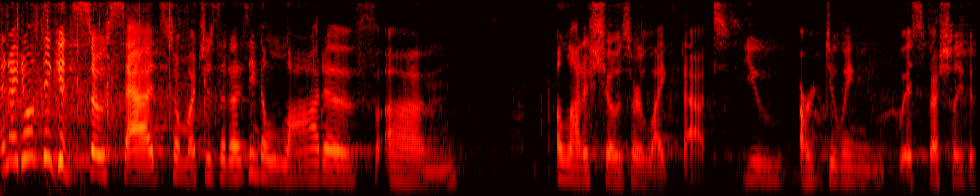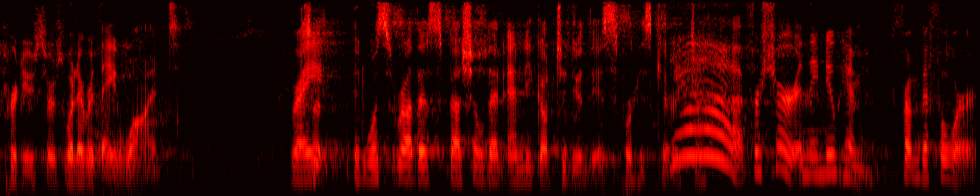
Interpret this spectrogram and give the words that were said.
And I don't think it's so sad so much as that I think a lot of um, a lot of shows are like that. You are doing, especially the producers, whatever they want, right? So it was rather special that Andy got to do this for his character. Yeah, for sure, and they knew him from before.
